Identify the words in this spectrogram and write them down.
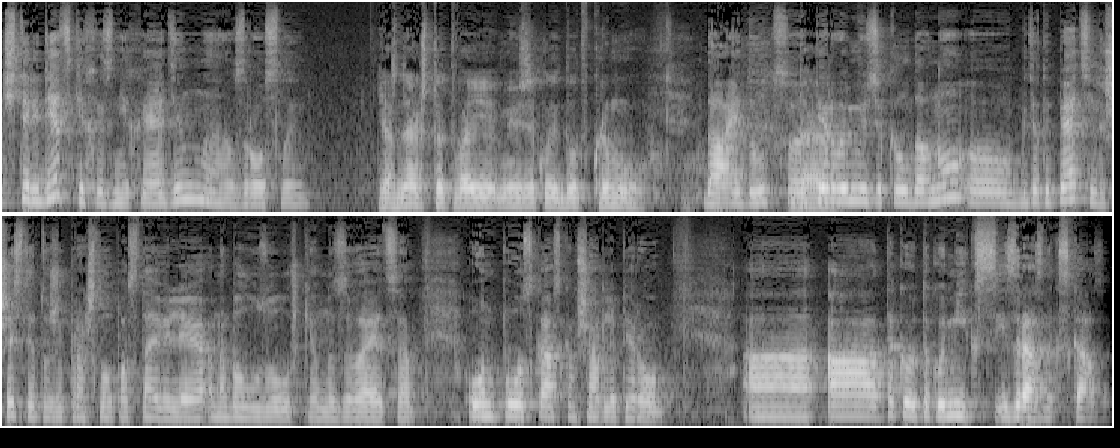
Четыре детских из них и один э, взрослый. Я знаю, что твои мюзиклы идут в Крыму. Да, идут. Да. Первый мюзикл давно, э, где-то пять или шесть лет уже прошло, поставили «На балу Золушки» он называется. Он по сказкам Шарля Перо а, а такой, такой микс из разных сказок.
